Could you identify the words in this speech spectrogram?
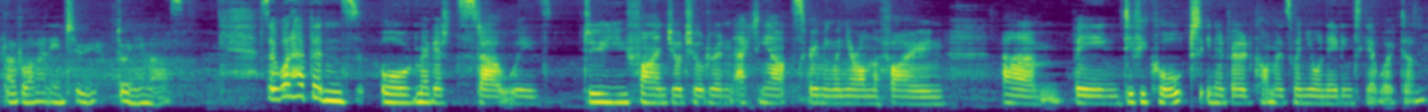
however long I need to doing emails. So, what happens, or maybe I should start with do you find your children acting out, screaming when you're on the phone, um, being difficult, in inverted commas, when you're needing to get work done?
